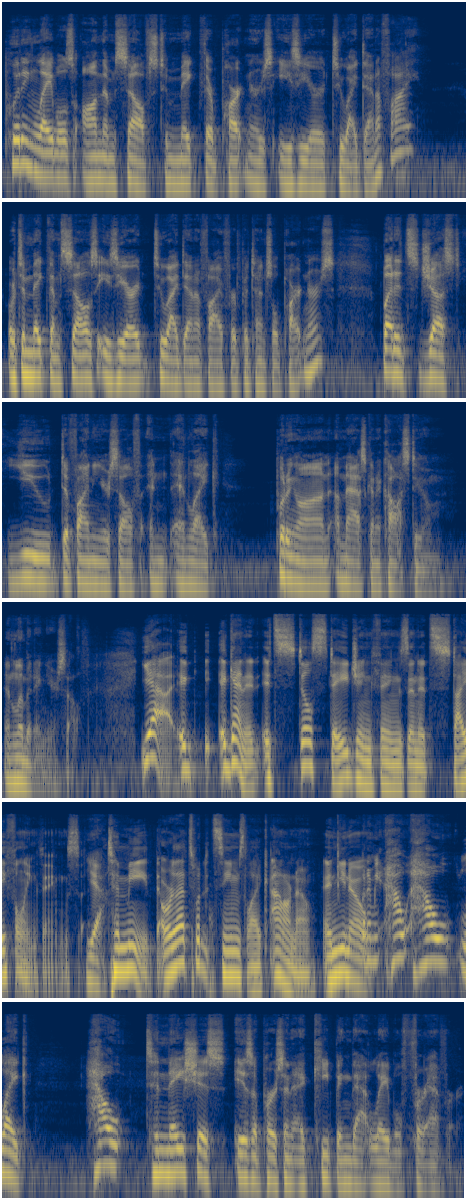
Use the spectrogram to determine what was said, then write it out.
putting labels on themselves to make their partners easier to identify or to make themselves easier to identify for potential partners. But it's just you defining yourself and, and like putting on a mask and a costume and limiting yourself. Yeah, it, again, it, it's still staging things and it's stifling things. Yeah. to me, or that's what it seems like. I don't know. And you know, But I mean, how how like how tenacious is a person at keeping that label forever?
